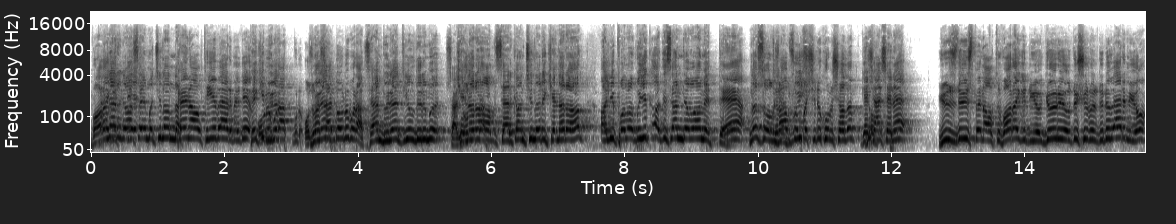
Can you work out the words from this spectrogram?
vara Fener gitti. Galatasaray maçını anlat. Penaltıyı vermedi. onu Bülent- bırak. O zaman Bülent- sen de onu bırak. Sen Bülent Yıldırım'ı onu kenara al. Serkan Çınar'ı kenara al. Ali Palabıyık hadi sen devam et de. E, Nasıl olacak Trabzon maçını konuşalım. Geçen Yok. sene yüzde yüz penaltı vara gidiyor, görüyor, düşürüldüğünü vermiyor.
